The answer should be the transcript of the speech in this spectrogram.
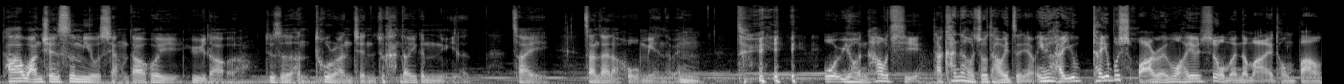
他完全是没有想到会遇到的，就是很突然间的就看到一个女的在站在他后面那边。嗯，对，我也很好奇，他看到的时候他会怎样？因为他又他又不是华人，我还又是我们的马来同胞，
